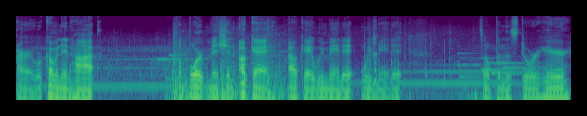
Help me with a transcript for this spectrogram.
Alright, we're coming in hot. Abort mission. Okay, okay, we made it. We made it. Let's open this door here.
